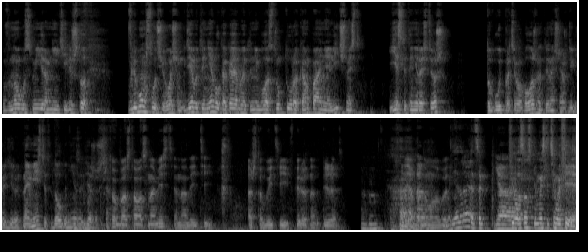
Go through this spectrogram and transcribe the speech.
в ногу с миром не идти или что. В любом случае, в общем, где бы ты ни был, какая бы это ни была структура, компания, личность, если ты не растешь, то будет противоположно, ты начнешь деградировать. На месте ты долго не задержишься. Чтобы оставаться на месте, надо идти. А чтобы идти вперед, надо бежать. Я подумал об этом. Мне нравятся я... философские мысли Тимофея.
